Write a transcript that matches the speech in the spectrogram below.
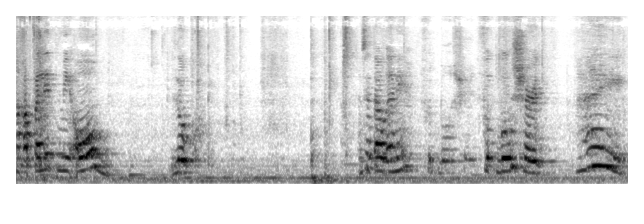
nakapalit mi og look ano sa tawag ani Football shirt. football shirt. Ay,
